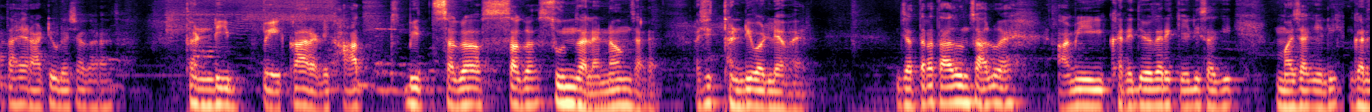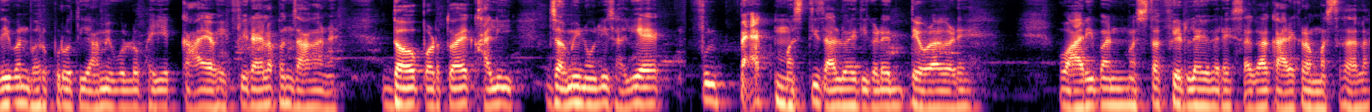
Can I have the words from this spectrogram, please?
मित्रांनो आता आहे राठीवड्याच्या घरात. थंडी बेकार आली. हात बीत सगळं सगळं सून झालं नम झालं अशी थंडी वाढली आहे बाहेर. जत्रा तर अजून चालू आहे. आम्ही खरेदी वगैरे केली सगळी मजा केली. गर्दी पण भरपूर होती. आम्ही बोललो भाई हे काय आहे? फिरायला पण जागा नाही. दव पडतो आहे खाली जमीन ओली झाली आहे. फुल पॅक मस्ती चालू आहे तिकडे देवळाकडे. वारी पण मस्त फिरले वगैरे. सगळा कार्यक्रम मस्त झाला.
